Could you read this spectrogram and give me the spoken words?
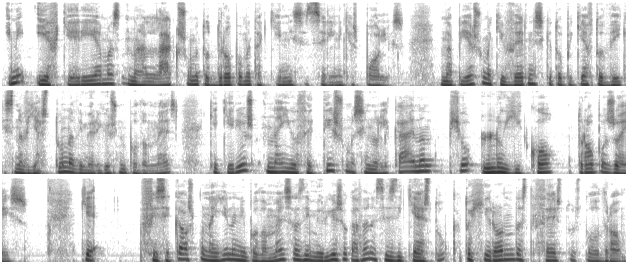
Είναι η ευκαιρία μας να αλλάξουμε τον τρόπο μετακίνησης στι ελληνικέ πόλει. Να πιέσουμε κυβέρνηση και τοπική αυτοδιοίκηση να βιαστούν να δημιουργήσουν υποδομές και κυρίως να υιοθετήσουμε συνολικά έναν πιο λογικό τρόπο ζωής. Και Φυσικά, ώσπου να γίνουν οι υποδομές, ας δημιουργήσει ο καθένας τις δικές του, κατοχυρώνοντας τη θέση του στο δρόμο.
